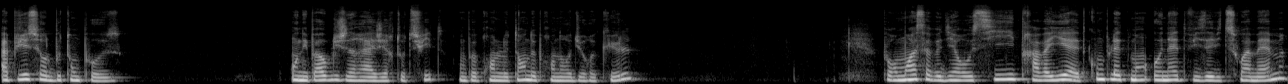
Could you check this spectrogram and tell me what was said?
appuyer sur le bouton pause. On n'est pas obligé de réagir tout de suite, on peut prendre le temps de prendre du recul, pour moi, ça veut dire aussi travailler à être complètement honnête vis-à-vis de soi-même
